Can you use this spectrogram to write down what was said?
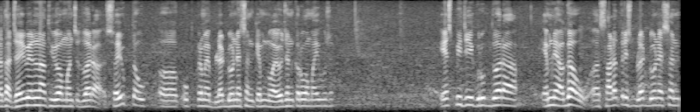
તથા જય વેલનાથ યુવા મંચ દ્વારા સંયુક્ત ઉપ- ઉપક્રમે બ્લડ ડોનેશન કેમ્પનું આયોજન કરવામાં આવ્યું છે. એસપીજી ગ્રુપ દ્વારા એમને અગાઉ સાડત્રીસ બ્લડ ડોનેશન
